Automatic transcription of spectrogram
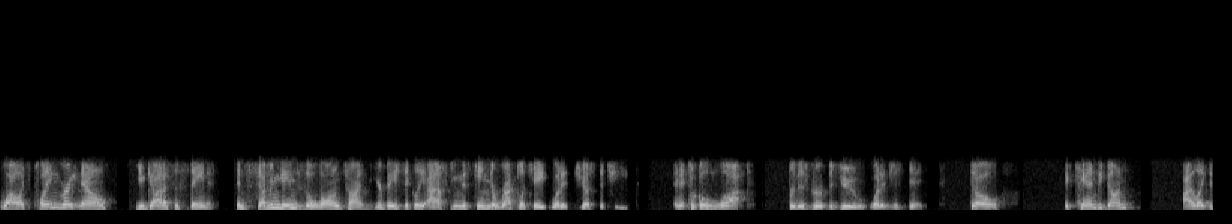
while it's playing great now, you got to sustain it. And seven games is a long time. You're basically asking this team to replicate what it just achieved. And it took a lot for this group to do what it just did. So it can be done. I like to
